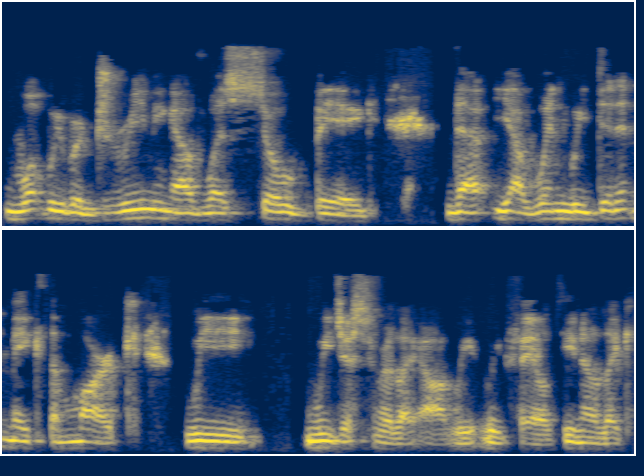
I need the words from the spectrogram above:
what we were dreaming of was so big that yeah, when we didn't make the mark, we we just were like, oh, we we failed, you know, like,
